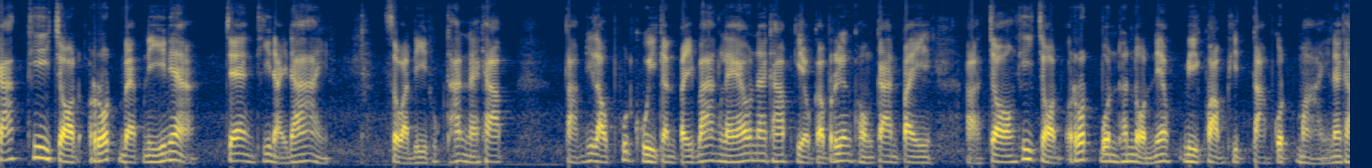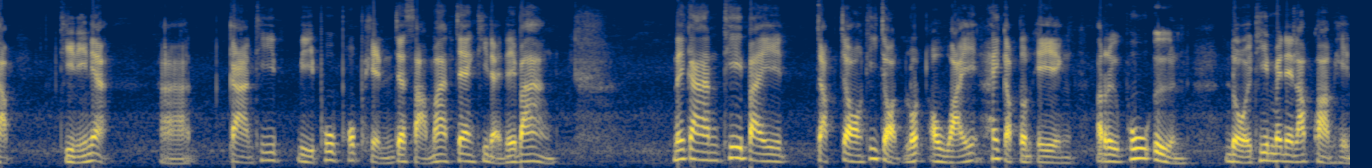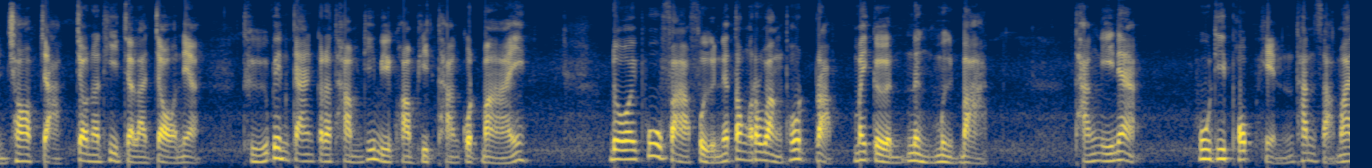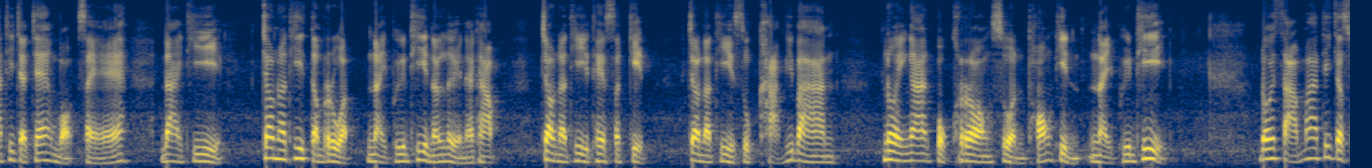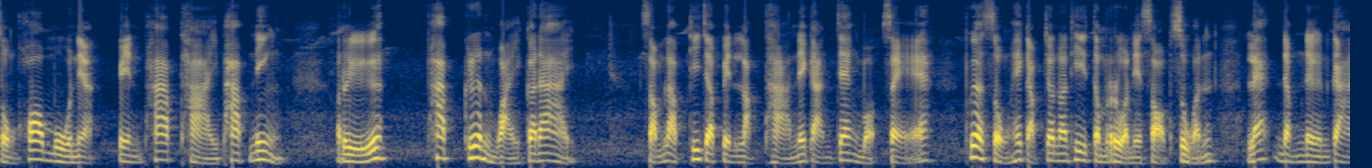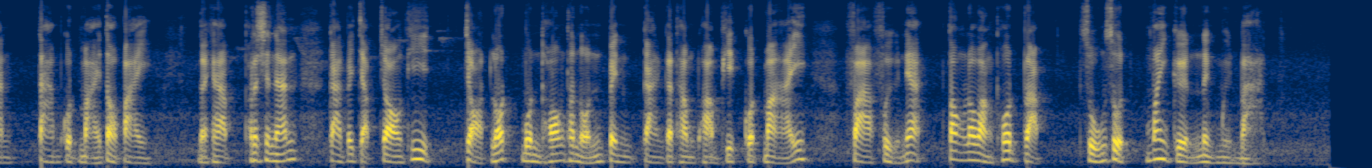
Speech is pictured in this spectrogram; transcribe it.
กั๊กที่จอดรถแบบนี้เนี่ยแจ้งที่ไหนได้ สวัสดีทุกท่านนะครับ ตามที่เราพูดคุยกันไปบ้างแล้วนะครับ เกี่ยวกับเรื่องของการไปอจองที่จอดรถบนถนนเนี่ยมีความผิดตามกฎหมายนะครับ ทีนี้เนี่ยการที่มีผู้พบเห็นจะสามารถแจ้งที่ไหนได้บ้าง ในการที่ไปจับจองที่จอดรถเอาไว้ให้กับตนเอง หรือผู้อื่น โดยที่ไม่ได้รับความเห็นชอบจากเจ้าหน้าที่จราจรเนี่ย ถือเป็นการกระทำที่มีความผิดทางกฎหมาย โดยผู้ฝ่าฝืนเนี่ยต้องระวังโทษปรับไม่เกิน 10,000 บาท ทั้งนี้เนี่ยผู้ที่พบเห็นท่านสามารถที่จะแจ้งเบาะแสได้ที่เจ้าหน้าที่ตำรวจในพื้นที่นั้นเลยนะครับ เจ้าหน้าที่เทศกิจ เจ้าหน้าที่สุขาพิบาล หน่วยงานปกครองส่วนท้องถิ่นในพื้นที่ โดยสามารถที่จะส่งข้อมูลเนี่ยเป็นภาพถ่ายภาพนิ่ง หรือ ภาพเคลื่อนไหวก็ได้สำหรับที่จะเป็นหลักฐานในการแจ้งเบาะแส เพื่อส่งให้กับเจ้าหน้าที่ตำรวจเนี่ยสอบสวน และดำเนินการตามกฎหมายต่อไปนะครับ เพราะฉะนั้นการไปจับจองที่จอดรถบนท้องถนนเป็นการกระทำความผิดกฎหมาย ฝ่าฝืนเนี่ยต้องระวังโทษปรับสูงสุดไม่เกิน 10,000 บาท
